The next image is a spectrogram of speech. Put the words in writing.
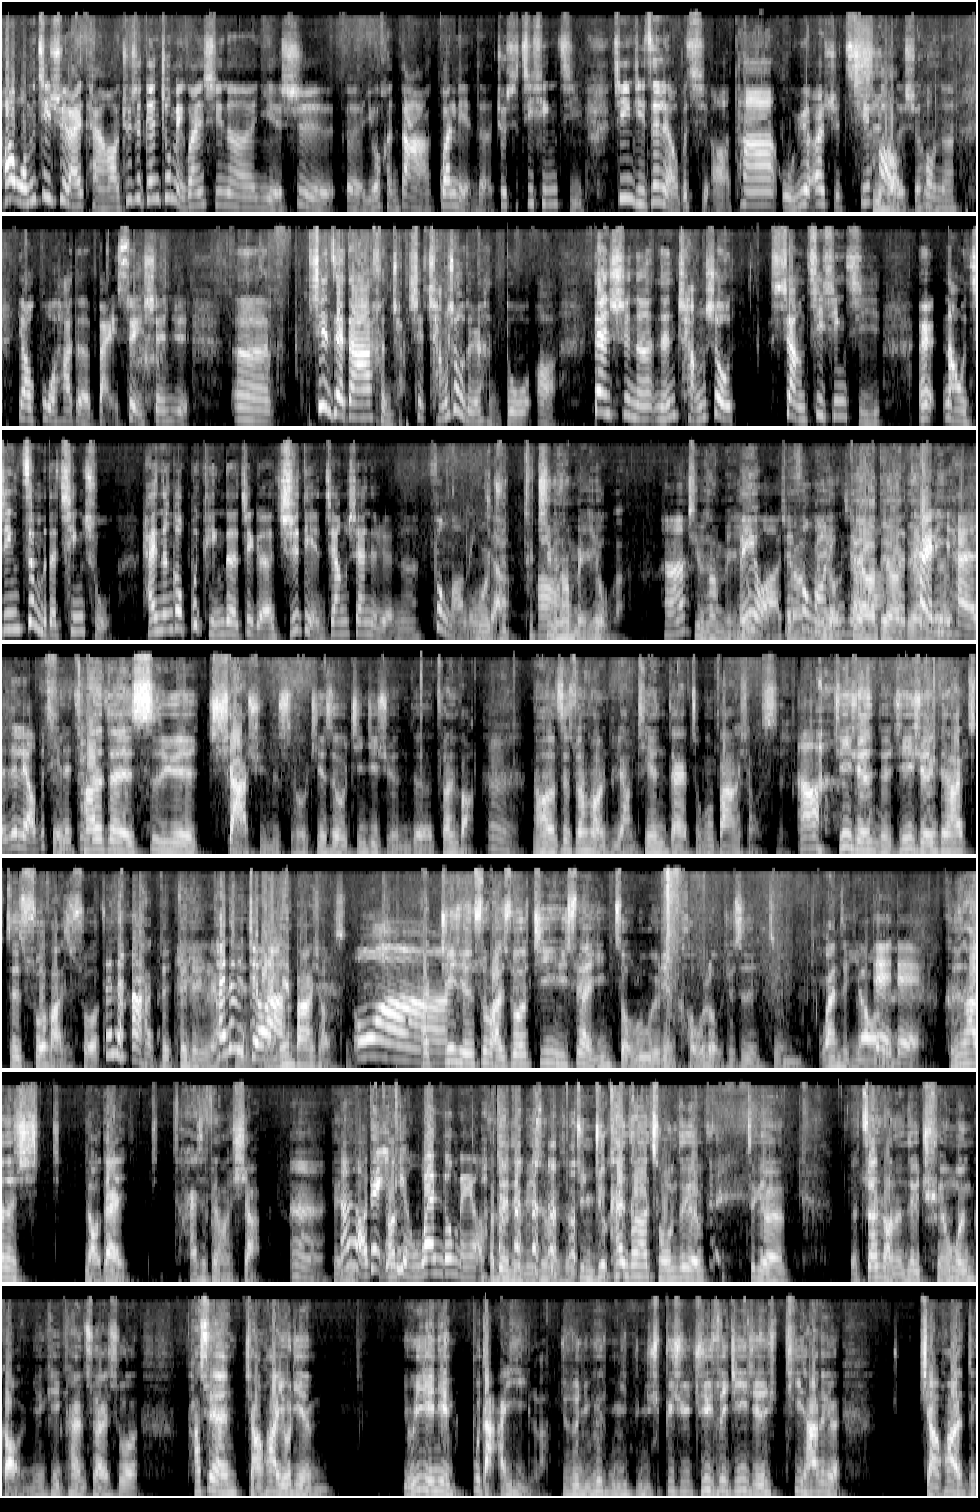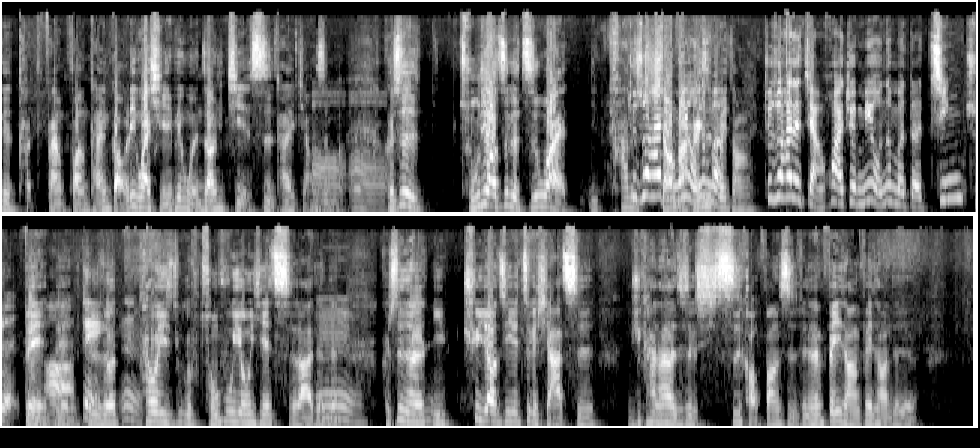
好，我们继续来谈啊，就是跟中美关系呢也是呃有很大关联的，就是季辛吉，季辛吉真了不起啊，他五月二十七号的时候呢要过他的百岁生日，呃。现在大家很长，是长寿的人很多啊，但是呢，能长寿像季辛吉，而脑筋这么的清楚，还能够不停的这个指点江山的人呢，凤毛麟角。我觉得基本上没有吧。啊，基本上没有，没有啊，就凤毛麟角，对啊，对啊，对啊，太厉害了，这了不起的。他在四月下旬的时候接受《经济学人》的专访，嗯，然后这专访两天，大概总共八个小时啊。《经济学人》对《经济学人》跟他这说法是说，真的，对对对，两还那么久啊，两天八个小时，哇！他《经济学人》说法是说，季辛吉虽然已经走路有点佝僂，就是这种弯着腰，对对，可是他的脑袋还是非常 sharp。嗯，然后脑袋一点弯都没有。啊，对对，没错没错，就你就看他从这个这个呃专访的这个全文稿里面可以看得出来说，他虽然讲话有点有一点点不达意了，就是说你会你你必须，其实所以经济学人替他那个讲话这个他访访谈稿另外写一篇文章去解释他在讲什么，哦哦，可是。除掉这个之外，你看，就说他想法还是非常，就说他的讲话就没有那么的精准。对对，就是说他会这个重复用一些词啦等等。可是呢，你去掉这些这个瑕疵，你去看他的这个思考方式，非常非常非常的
